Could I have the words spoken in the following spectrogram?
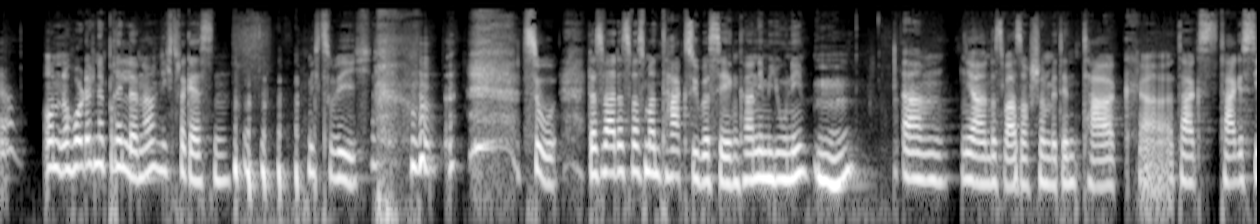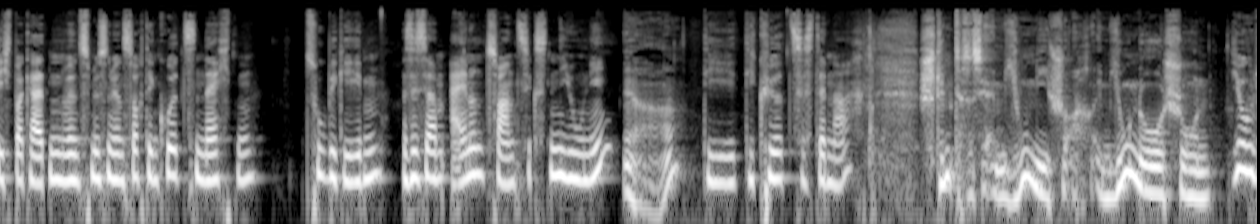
Ja. Und holt euch eine Brille, ne? Nicht vergessen. nicht so wie ich. so, das war das, was man tagsüber sehen kann im Juni. Mhm. Ähm, ja, und das war's auch schon mit den Tag, äh, Tages, Tagessichtbarkeiten. Jetzt müssen wir uns doch den kurzen Nächten zubegeben. Es ist ja am 21. Juni, Ja. die, die kürzeste Nacht. Stimmt, das ist ja im Juni schon, ach, im Juno schon. Juni.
